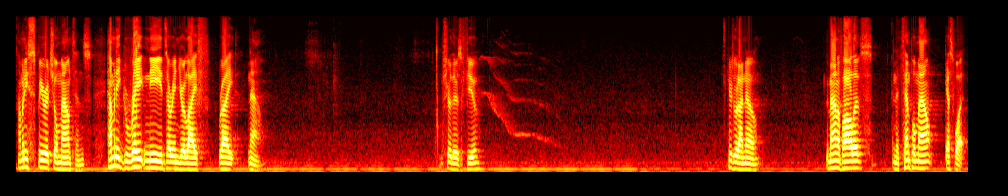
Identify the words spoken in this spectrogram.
How many spiritual mountains? How many great needs are in your life right now? I'm sure there's a few. Here's what I know the Mount of Olives and the Temple Mount, guess what?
